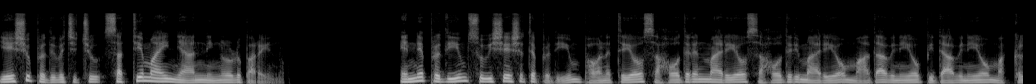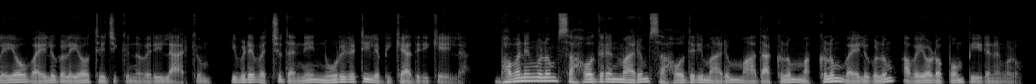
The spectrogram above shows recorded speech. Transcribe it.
യേശു പ്രതിവചിച്ചു സത്യമായി ഞാൻ നിങ്ങളോട് പറയുന്നു. എന്നെ പ്രതിയും സുവിശേഷത്തെ പ്രതിയും ഭവനത്തെയോ സഹോദരന്മാരെയോ സഹോദരിമാരെയോ മാതാവിനെയോ പിതാവിനെയോ മക്കളെയോ വയലുകളെയോ ത്യജിക്കുന്നവരിൽ ആർക്കും ഇവിടെ വച്ചുതന്നെ നൂറിരട്ടി ലഭിക്കാതിരിക്കയില്ല. ഭവനങ്ങളും സഹോദരന്മാരും സഹോദരിമാരും മാതാക്കളും മക്കളും വയലുകളും അവയോടൊപ്പം പീഡനങ്ങളും.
